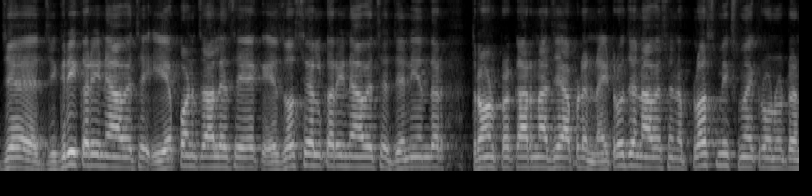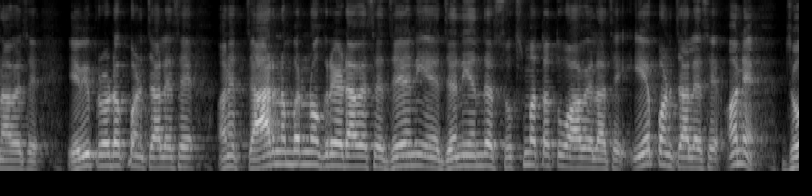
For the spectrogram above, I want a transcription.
જે જીગરી કરીને આવે છે, એ પણ ચાલે છે. એક એઝોસેલ કરીને આવે છે, જેની અંદર ત્રણ પ્રકારના જે આપણે નાઇટ્રોજન આવે છે અને પ્લસ મિક્સ માઇક્રોન્યુટન આવે છે, એવી પ્રોડક્ટ પણ ચાલે છે. અને ચાર નંબરનો ગ્રેડ આવે છે, જેની જેની અંદર સૂક્ષ્મ તત્વો આવેલા છે, એ પણ ચાલે છે. અને જો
